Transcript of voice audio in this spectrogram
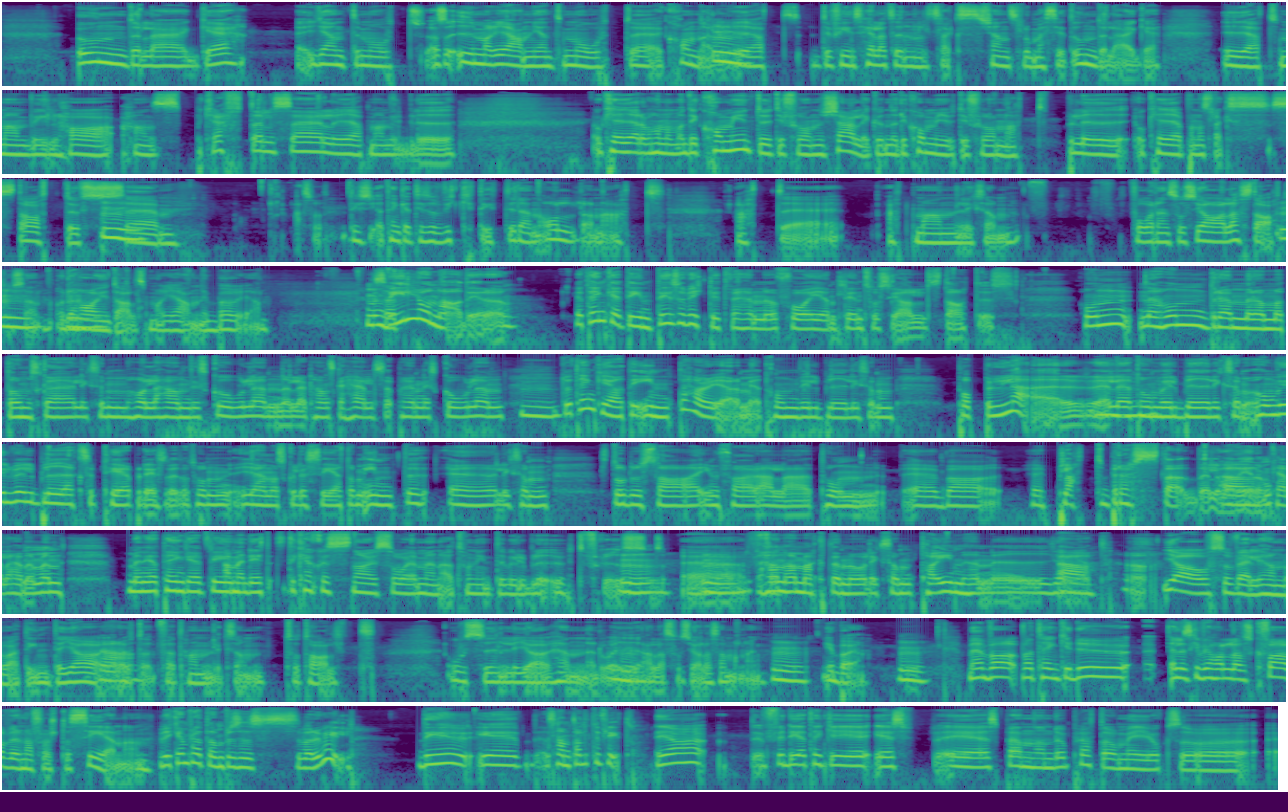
underläge gentemot, alltså i Marianne gentemot eh, Connell Mm. i att det finns hela tiden ett slags känslomässigt underläge i att man vill ha hans bekräftelse eller i att man vill bli okejad av honom och det kommer ju inte utifrån kärlek utan det kommer ju utifrån att bli okejad på någon slags status Mm. eh, alltså, det, jag tänker att det är så viktigt i den åldern att, att, eh, att man liksom får den sociala statusen Mm, och det har mm. ju inte alls Marianne i början. Men Så vill hon ha det då? Jag tänker att det inte är så viktigt för henne att få egentligen social status. Hon, när hon drömmer om att de ska liksom hålla hand i skolan eller att han ska hälsa på henne i skolan, då tänker jag att det inte har att göra med att hon vill bli liksom populär eller att Mm. hon vill bli liksom, hon vill väl bli accepterad på det sättet att hon gärna skulle se att de inte eh, liksom stod och sa inför alla att hon eh, var eh, plattbröstad eller vad Ja. det är de kallar henne. Men, men jag tänker att det Ja, men det, det kanske är snarare så jag menar att hon inte vill bli utfryst. Mm, Eh, mm. för- Han har makten att liksom ta in henne i gänget. Ja. Ja och så väljer han då att inte göra Ja. det för att han liksom totalt osynliggör henne då i Mm. alla sociala sammanhang Mm, i början. mm. Men vad, vad tänker du, eller ska vi hålla oss kvar vid den här första scenen? Vi kan prata om precis vad du vill. Det är, samtalet är fritt. Ja, för det jag tänker är, är, sp- är spännande att prata om är ju också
